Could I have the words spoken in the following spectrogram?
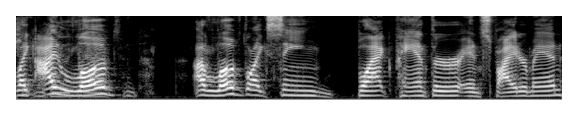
Like i loved i loved like seeing black panther and spider-man.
